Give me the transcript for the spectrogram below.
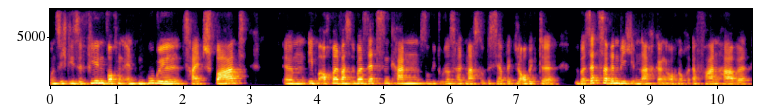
und sich diese vielen Wochenenden Google-Zeit spart, ähm, eben auch mal was übersetzen kann, so wie du das halt machst. Du bist ja beglaubigte Übersetzerin, wie ich im Nachgang auch noch erfahren habe.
